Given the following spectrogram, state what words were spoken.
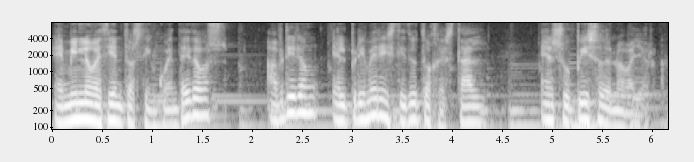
En 1952 abrieron el primer instituto gestal en su piso de Nueva York.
